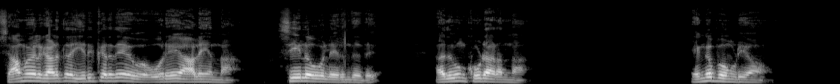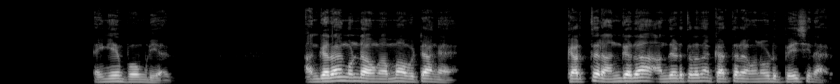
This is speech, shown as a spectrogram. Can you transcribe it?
சாமுவேல் காலத்தில் இருக்கிறதே ஒரே ஆலயம்தான். சீலோவில் இருந்தது. அதுவும் கூடாரம் தான் எங்கே போக முடியும்? எங்கேயும் போக முடியாது. அங்கே தான் கொண்டு அவங்க அம்மா விட்டாங்க. கர்த்தர் அங்கே தான் அந்த இடத்துல தான் கர்த்தர் அவனோடு பேசினார்.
